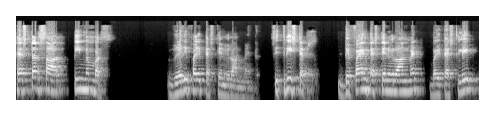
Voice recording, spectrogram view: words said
testers are team members. Verify test environment. See, three steps. Define test environment by test lead,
